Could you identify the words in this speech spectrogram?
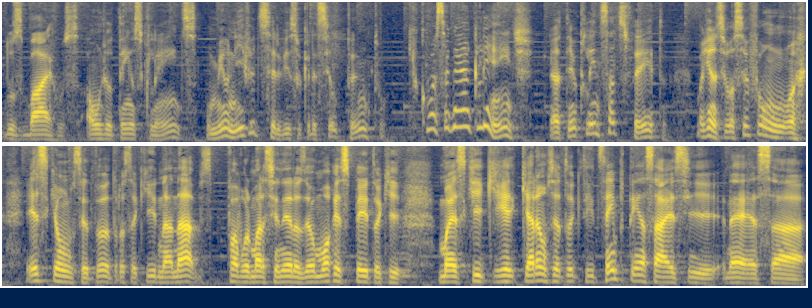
dos bairros onde eu tenho os clientes, o meu nível de serviço cresceu tanto que eu começo a ganhar cliente. Eu tenho cliente satisfeito. Imagina, se você for um. Esse que é um setor, eu trouxe aqui, na, na por favor, marceneiros, eu maior respeito aqui, mas que, que, que era um setor que sempre tem essa, esse, né, essa,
